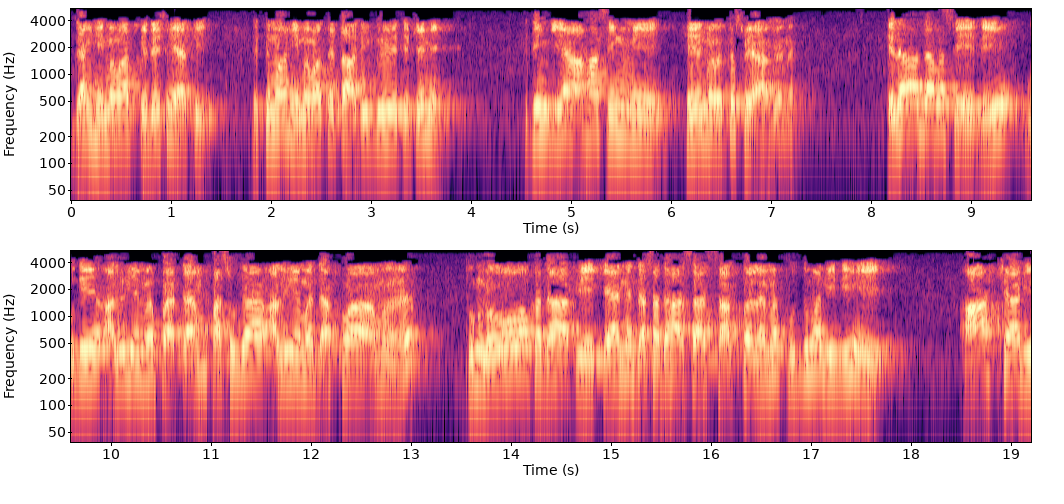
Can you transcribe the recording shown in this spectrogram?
දැන් හිමවත් ප්‍රදේශයේ ඇති. එතුමා හිමවතට අධිග්‍රහිත කෙනෙක්. ඉතින් ගියා අහසින් මේ හේමවත සොයාගෙන. එදා දවසේදී උදේ අලුයම පටන් පසුදා අලුයම දක්වාම තුන් ලෝක ධාතුවේ කියන්නේ දසදහසක් සක්වලම පුදුම විදිහේ ආශ්චර්ය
